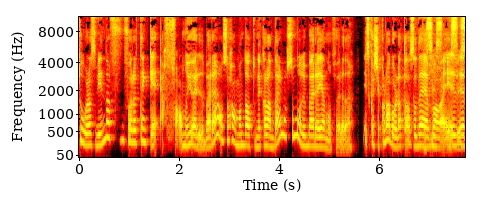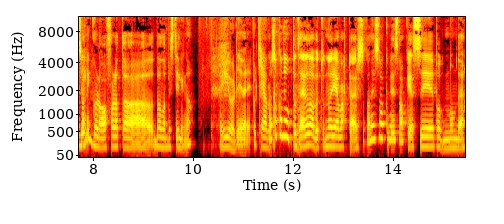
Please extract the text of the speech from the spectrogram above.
to glass vin da, for å tenke ja, faen, nå gjør jeg det bare, og så har man datoen i kalenderen, og så må du bare gjennomføre det. Jeg skal ikke klage over dette, altså. Det Jeg var, jeg jeg er veldig glad for dette, denne bestillinga. Det gjør du. Det gjør jeg. Og så kan jeg oppdatere da, vet du, når jeg har vært der, så kan snakke, vi snakkes i podden om det.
